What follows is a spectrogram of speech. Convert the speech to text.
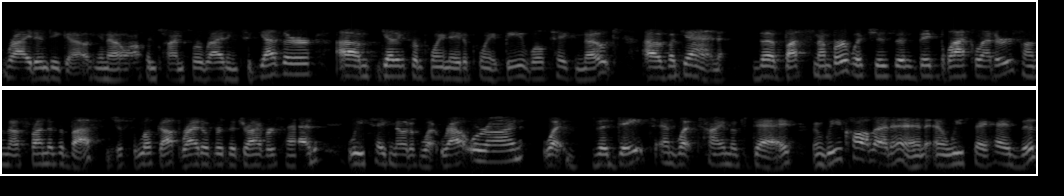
ride IndyGo. You know, oftentimes we're riding together, um, getting from point A to point B. We'll take note of, again, the bus number, which is in big black letters on the front of the bus. Just look up right over the driver's head. We take note of what route we're on, what the date, and what time of day. And we call that in and we say, hey, this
